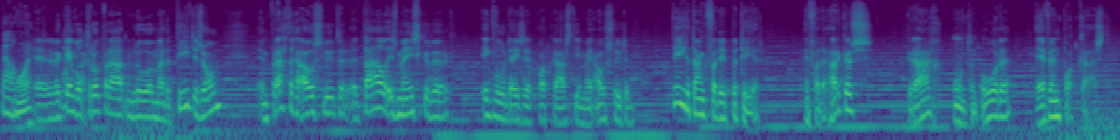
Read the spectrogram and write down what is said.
dan. Mooi. Uh, we kunnen wel trop praten, Bloemen, maar de tijd is om. Een prachtige afsluiter. Taal is mensenwerk. Ik wil deze podcast hiermee afsluiten. Tegen dank voor dit peteer. En voor de harkers, graag ont een oren even podcast.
